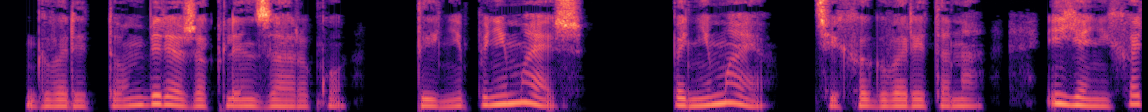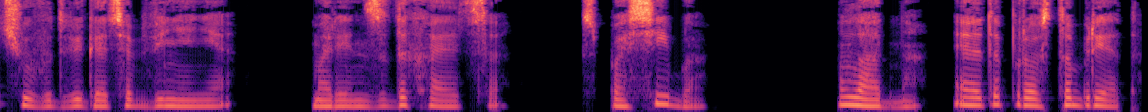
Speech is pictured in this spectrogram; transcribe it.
— говорит Том, беря Жаклин за руку, — «ты не понимаешь». «Понимаю», — тихо говорит она, — «и я не хочу выдвигать обвинения». Марина задыхается. «Спасибо». «Ладно, это просто бред».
